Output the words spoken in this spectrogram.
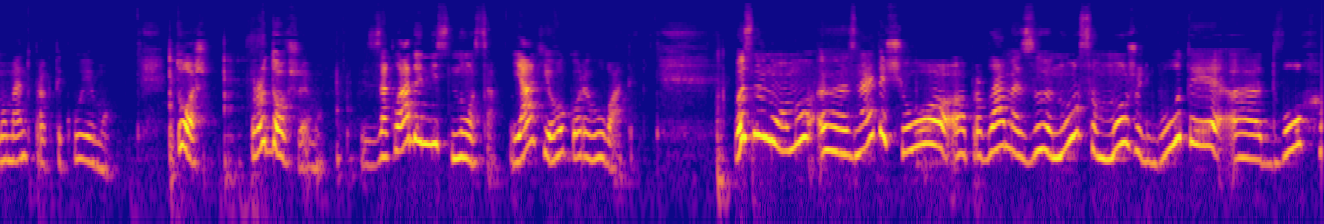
момент практикуємо. Тож, продовжуємо. Закладеність носа. Як його коригувати? В основному, е, знаєте, що е, проблеми з носом можуть бути е, двох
